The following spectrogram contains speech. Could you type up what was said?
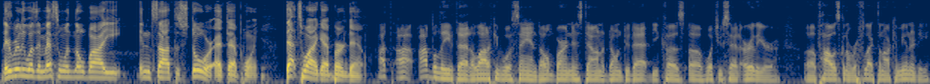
They really wasn't messing with nobody inside the store at that point. That's why it got burned down. I, I I believe that a lot of people were saying don't burn this down or don't do that because of what you said earlier of how it's going to reflect on our community.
